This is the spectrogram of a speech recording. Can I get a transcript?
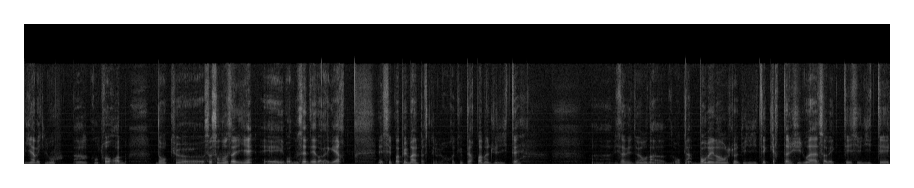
mis avec nous hein, contre Rome. Donc ce sont nos alliés et ils vont nous aider dans la guerre. Et c'est pas plus mal parce qu'on récupère pas mal d'unités vis-à-vis d'eux, on a donc un bon mélange d'unités carthaginoises avec des unités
